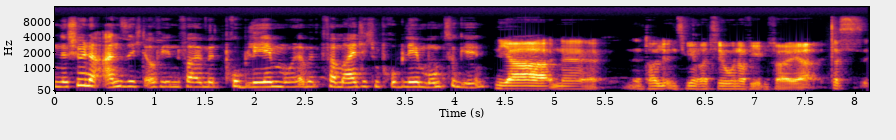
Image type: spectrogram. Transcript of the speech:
eine schöne Ansicht auf jeden Fall, mit Problemen oder mit vermeintlichen Problemen umzugehen. Ja, eine, eine tolle Inspiration auf jeden Fall, ja. Das äh,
